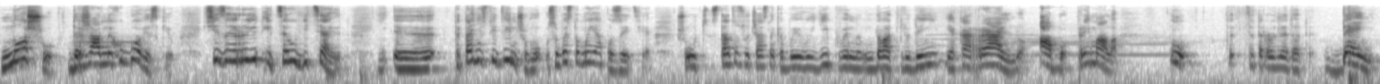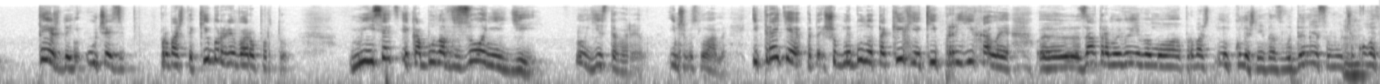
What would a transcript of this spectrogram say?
ношу державних обов'язків. Всі заграють і це обіцяють. Е, питання стоїть в іншому. Особисто моя позиція, що статус учасника бойових дій повинен надавати людині, яка реально або приймала, ну це, це треба розглядати день, тиждень участь, пробачте, кіборги в аеропорту, місяць, яка була в зоні дій. Ну, їсти варила, іншими словами. І третє, щоб не було таких, які приїхали. Е, завтра ми виявимо, пробачте, ну, колишніх назву Денисову чи когось,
